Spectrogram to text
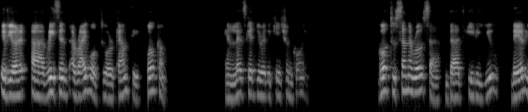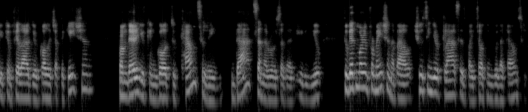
If you're a uh, recent arrival to our county, welcome. And let's get your education going. Go to santarosa.edu there, you can fill out your college application. From there, you can go to counseling.santarosa.edu to get more information about choosing your classes by talking with a counselor.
